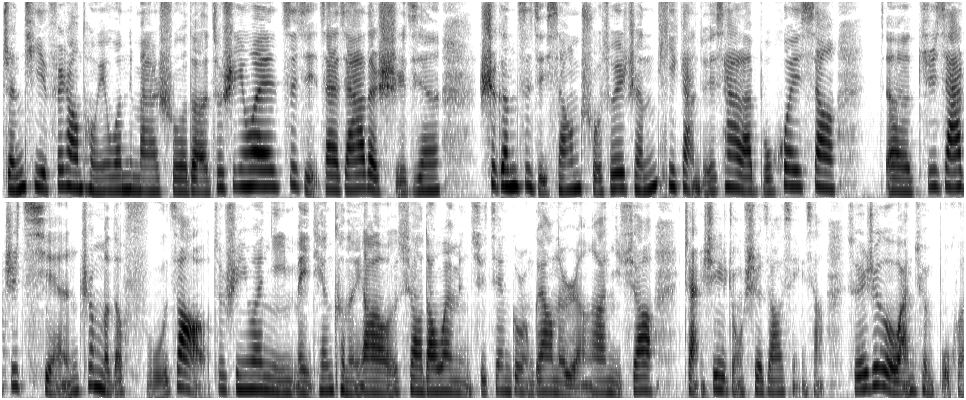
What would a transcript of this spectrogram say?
整体非常同意温迪妈说的，就是因为自己在家的时间是跟自己相处，所以整体感觉下来不会像。呃，居家之前这么的浮躁，就是因为你每天可能要需要到外面去见各种各样的人啊，你需要展示一种社交形象，所以这个完全不会，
